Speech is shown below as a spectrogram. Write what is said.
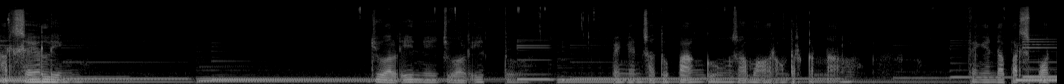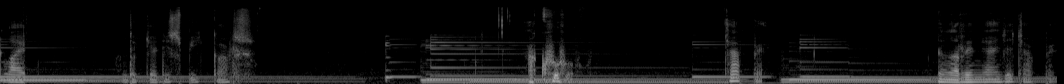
Hard selling. Jual ini jual itu. Pengen satu panggung sama orang terkenal. Pengen dapat spotlight untuk jadi speakers aku capek. Dengerinnya aja capek.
